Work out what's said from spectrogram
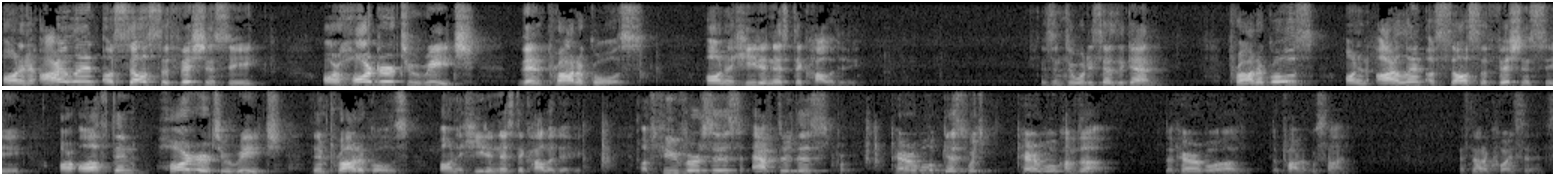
on an island of self sufficiency are harder to reach than prodigals on a hedonistic holiday. Listen to what he says again. Prodigals on an island of self sufficiency are often harder to reach than prodigals on a hedonistic holiday. A few verses after this parable, guess which parable comes up? The parable of the prodigal son. That's not a coincidence.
